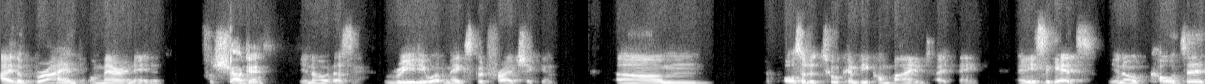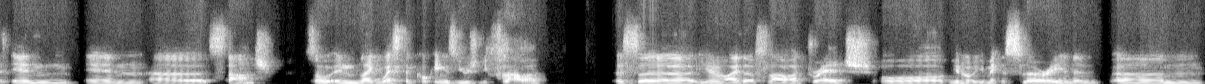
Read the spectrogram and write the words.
either brined or marinated for sure. Okay. You know, that's really what makes good fried chicken. Um, also, the two can be combined. I think it needs to get you know coated in in uh, starch. So in like Western cooking is usually flour. It's uh, you know either a flour dredge or you know you make a slurry and then um,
